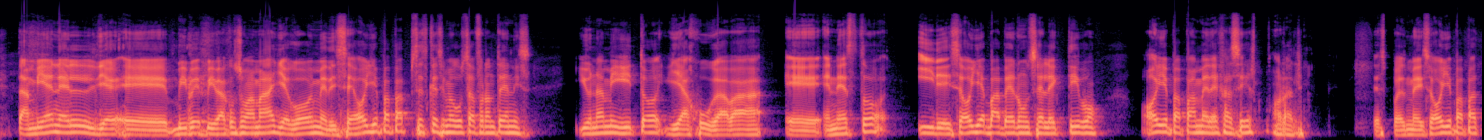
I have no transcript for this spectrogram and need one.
también él eh, vive, vive con su mamá, llegó y me dice, oye papá, pues es que sí me gusta front tenis. Y un amiguito ya jugaba eh, en esto y dice, oye, va a haber un selectivo. Oye, papá, ¿me dejas ir? Órale. Después me dice, oye, papá,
